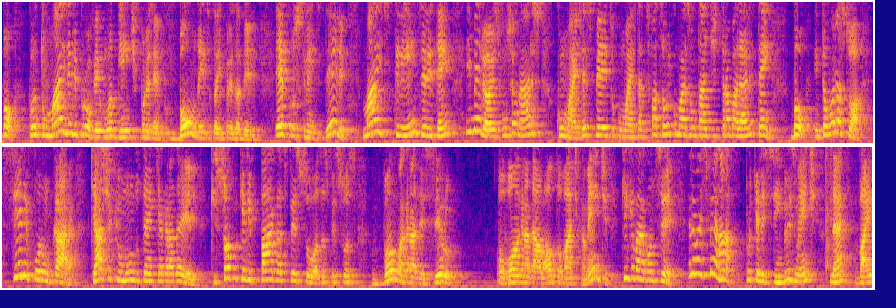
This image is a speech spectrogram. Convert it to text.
Bom, quanto mais ele provê um ambiente, por exemplo, bom dentro da empresa dele e para os clientes dele, mais clientes ele tem e melhores funcionários, com mais respeito, com mais satisfação e com mais vontade de trabalhar ele tem. Bom, então olha só, se ele for um cara que acha que o mundo tem que agradar ele, que só porque ele paga as pessoas, as pessoas vão agradecê-lo, ou vão agradá-lo automaticamente, o que, que vai acontecer? Ele vai se ferrar, porque ele simplesmente né, vai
